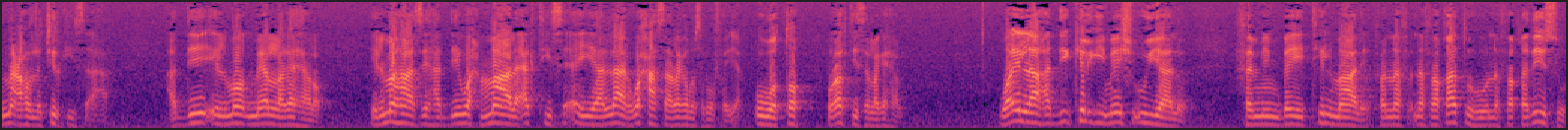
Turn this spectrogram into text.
macahu la jirkiisa ahaa. Haddii ilmo meel laga helo ilmahaasi haddii wax maala agtiisa ay yaalaan waxaasaa laga masruufaya. Uu wato oo agtiisa laga helo. Wa ilaa haddii keligii meesha uu yaalo fa min baytilmaali fa nafaqatuhu nafaqadiisu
